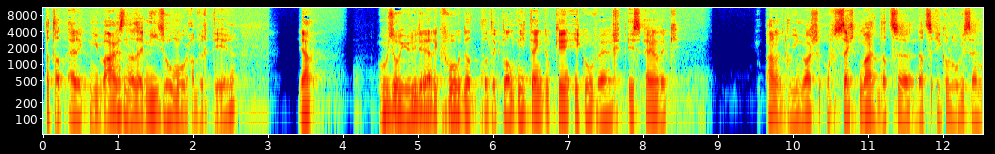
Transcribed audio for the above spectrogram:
dat dat eigenlijk niet waar is en dat zij niet zo mogen adverteren. Ja, hoe zorgen jullie er eigenlijk voor dat, dat de klant niet denkt, oké, okay, is eigenlijk aan het greenwashen, of zegt maar dat ze, dat ze ecologisch zijn?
